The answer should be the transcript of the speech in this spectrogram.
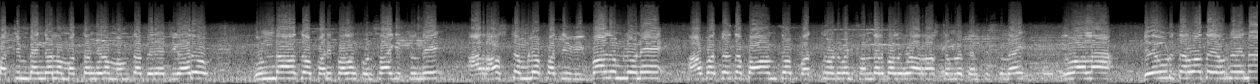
పశ్చిమ బెంగాల్లో మొత్తం కూడా మమతా బెనర్జీ గారు గుండాలతో పరిపాలన కొనసాగిస్తుంది. ఆ రాష్ట్రంలో ప్రతి విభాగంలోనే అభద్రత భావంతో బతుకున్నటువంటి సందర్భాలు కూడా రాష్ట్రంలో కనిపిస్తున్నాయి. ఇవాళ దేవుడు తర్వాత ఎవరినైనా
